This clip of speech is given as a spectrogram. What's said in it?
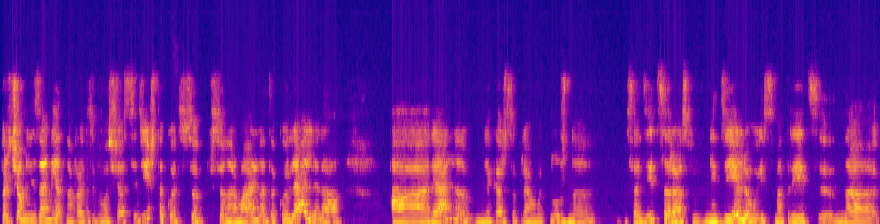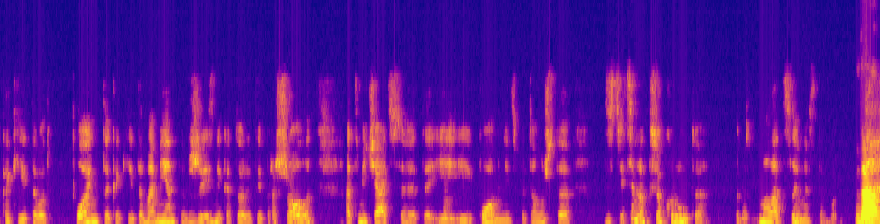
Причем незаметно, вроде бы вот сейчас сидишь такой, все, все нормально, такой ля-ля-ля, а реально, мне кажется, прям вот нужно садиться раз в неделю и смотреть э, на какие-то вот поинты, какие-то моменты в жизни, которые ты прошел, вот, отмечать все это и, и помнить, потому что действительно все круто. Вот, молодцы мы с тобой. Да.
